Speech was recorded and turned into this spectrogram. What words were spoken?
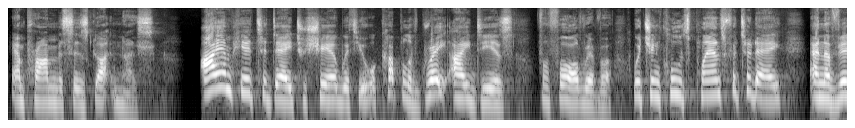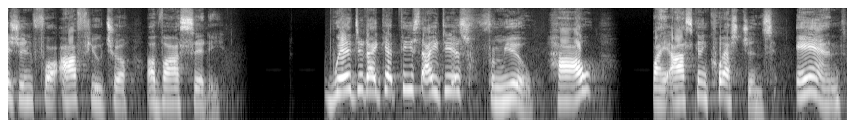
and promises gotten us? I am here today to share with you a couple of great ideas for Fall River, which includes plans for today and a vision for our future of our city. Where did I get these ideas? From you. How? By asking questions and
